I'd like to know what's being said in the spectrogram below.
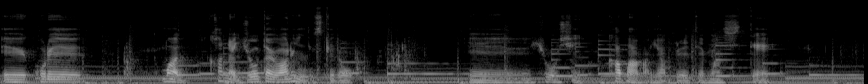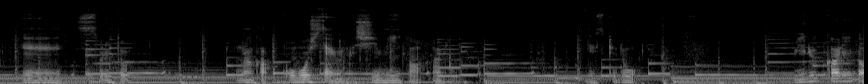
えー、これまあかなり状態悪いんですけど、えー、表紙カバーが破れてまして、えー、それとなんかこぼしたようなシミがあるんですけどメルカリが、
